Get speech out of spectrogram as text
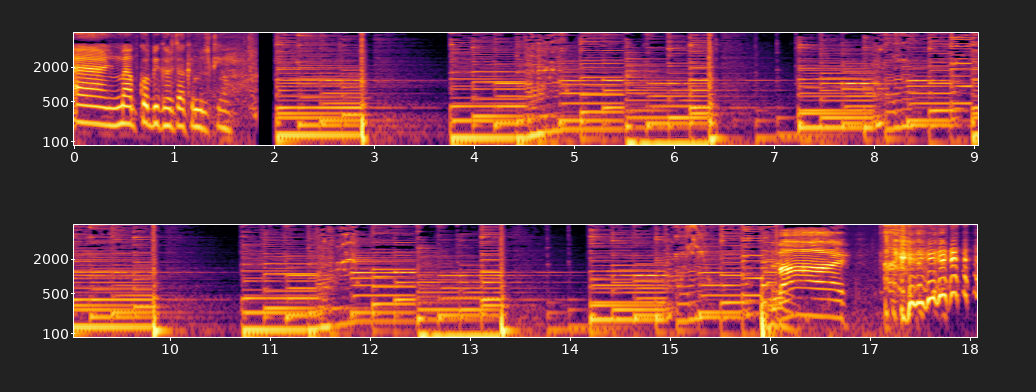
एंड मैं आपको अभी घर जाके मिलती हूँ। बाय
